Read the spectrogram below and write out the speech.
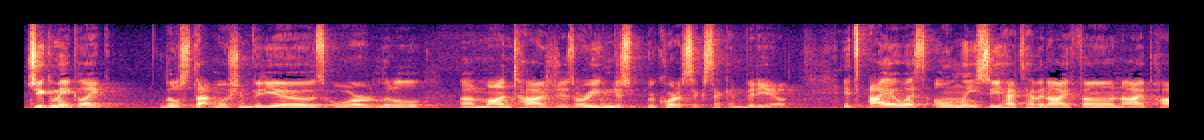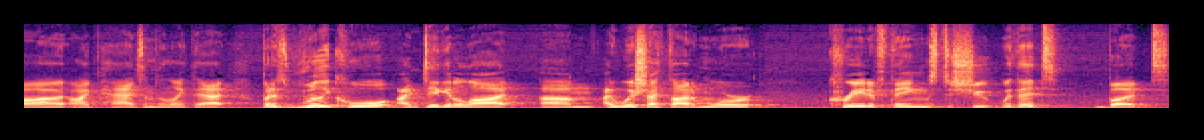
So you can make like little stop motion videos or little uh, montages, or you can just record a six second video. It's iOS only, so you have to have an iPhone, iPod, iPad, something like that. But it's really cool. I dig it a lot. Um, I wish I thought of more creative things to shoot with it, but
